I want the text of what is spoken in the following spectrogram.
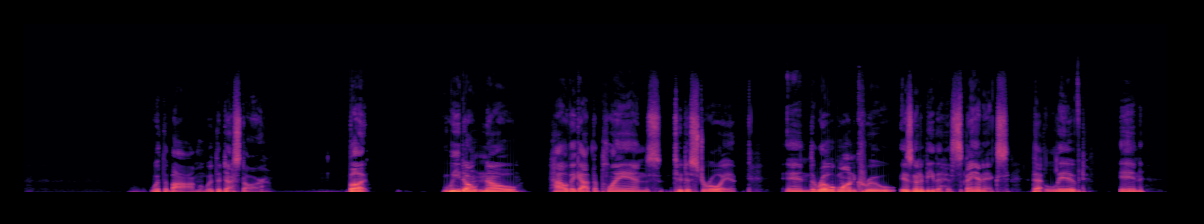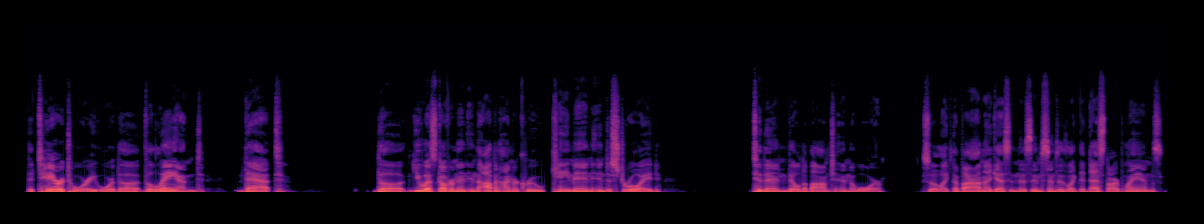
with the bomb, with the Death Star. But we don't know how they got the plans to destroy it. And the Rogue One crew is going to be the Hispanics that lived in the territory or the the land that the US government and the Oppenheimer crew came in and destroyed to then build a bomb to end the war. So like the bomb, I guess in this instance is like the Death Star plans.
